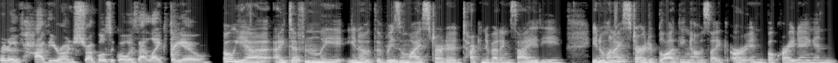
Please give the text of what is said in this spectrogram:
sort of have your own struggles? Like, what was that like for you? Oh, yeah. I definitely, you know, the reason why I started talking about anxiety, you know, when I started blogging, I was like, or in book writing and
